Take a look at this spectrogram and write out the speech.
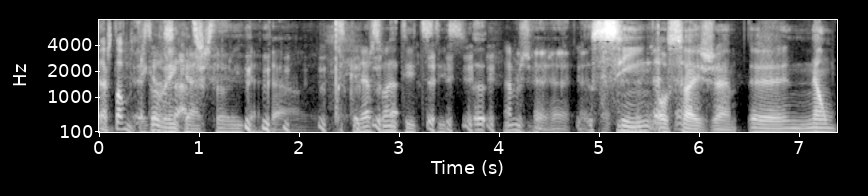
Já estão muito Estou a brincar, estou a brincar. Então, Se calhar são antíteses disso. Vamos ver. Sim, ou seja, eh, não,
